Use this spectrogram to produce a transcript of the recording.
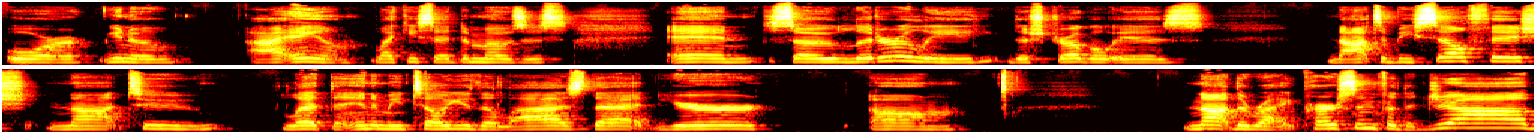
or, you know, I am, like He said to Moses. And so, literally, the struggle is not to be selfish, not to let the enemy tell you the lies that you're um, not the right person for the job,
